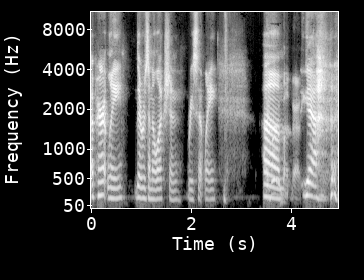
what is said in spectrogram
apparently there was an election recently. Um, yeah.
